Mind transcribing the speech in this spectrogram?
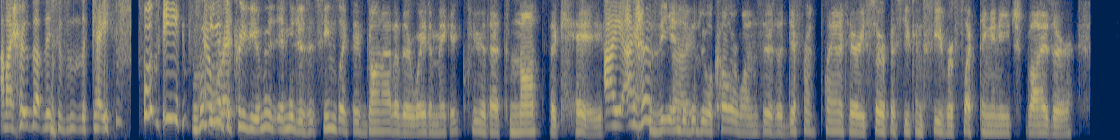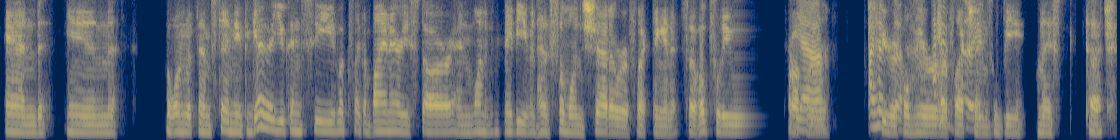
And I hope that this isn't the case for these. Looking at the preview imi- images, it seems like they've gone out of their way to make it clear that's not the case. I, I hope the so. individual color ones, there's a different planetary surface you can see reflecting in each visor. And in the one with them standing together, you can see looks like a binary star, and one maybe even has someone's shadow reflecting in it. So hopefully, proper Yeah. I hope so. spherical mirror I hope so. reflections would be a nice touch.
